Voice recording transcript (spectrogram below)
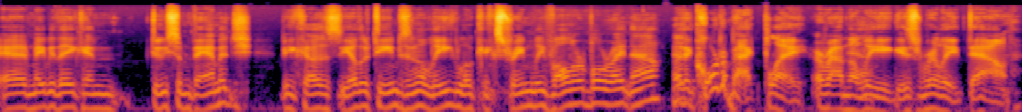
and maybe they can do some damage because the other teams in the league look extremely vulnerable right now, and the quarterback play around the league is really down.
